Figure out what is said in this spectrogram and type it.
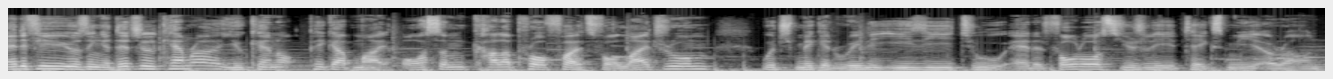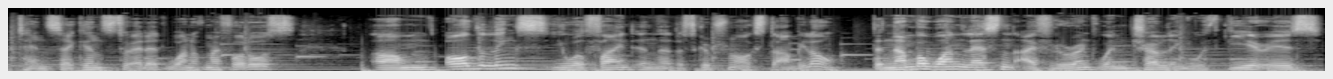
And if you're using a digital camera, you can pick up my awesome color profiles for Lightroom, which make it really easy to edit photos. Usually it takes me around 10 seconds to edit one of my photos. Um, all the links you will find in the description box down below. The number one lesson I've learned when traveling with gear is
